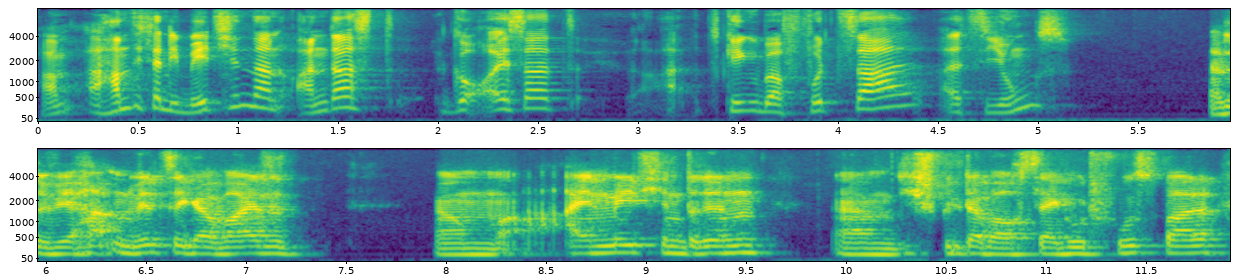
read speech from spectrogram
Haben, haben sich dann die Mädchen dann anders geäußert gegenüber Futsal als die Jungs? Also wir hatten witzigerweise ähm, ein Mädchen drin, ähm, die spielt aber auch sehr gut Fußball,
